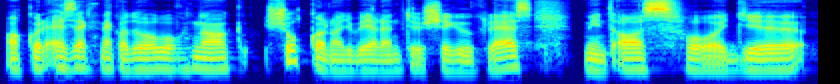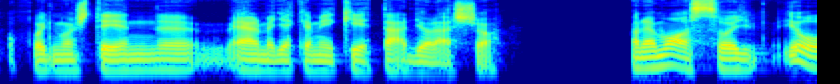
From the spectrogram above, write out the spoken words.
akkor ezeknek a dolgoknak sokkal nagyobb jelentőségük lesz, mint az, hogy, hogy most én elmegyek-e még két tárgyalásra. Hanem az, hogy jó,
